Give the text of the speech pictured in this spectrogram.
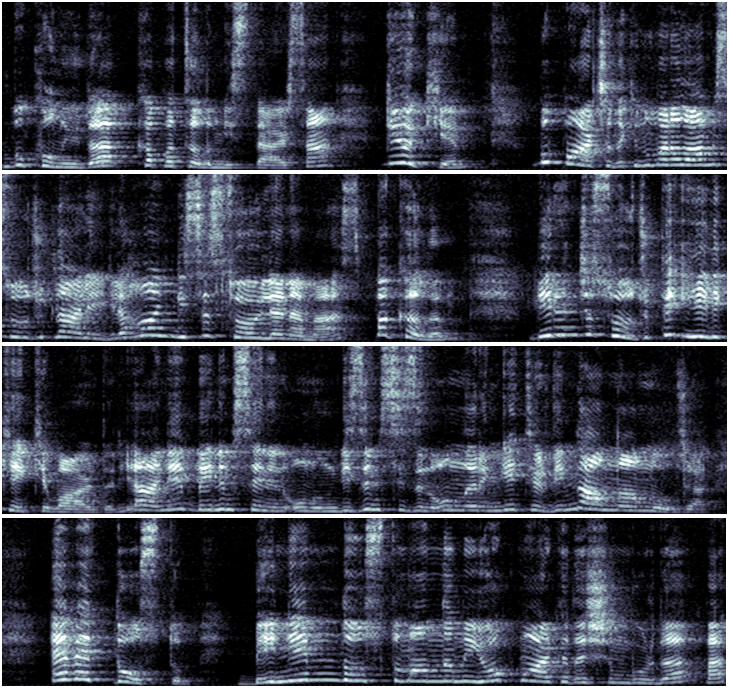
bu konuyu da kapatalım istersen. Diyor ki bu parçadaki numaralanmış sözcüklerle ilgili hangisi söylenemez? Bakalım. Birinci sözcükte iyilik eki vardır. Yani benim, senin, onun, bizim, sizin, onların getirdiğimde anlamlı olacak. Evet dostum. Benim dostum anlamı yok mu arkadaşım burada? Bak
